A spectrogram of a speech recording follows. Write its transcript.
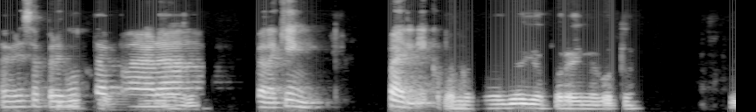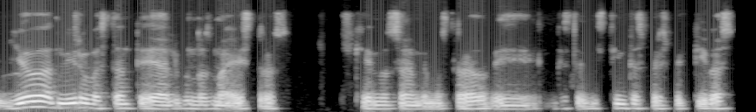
A ver, esa pregunta para... ¿Para quién? El Nico. yo, yo por ahí me voto. Yo admiro bastante a algunos maestros que nos han demostrado desde distintas perspectivas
